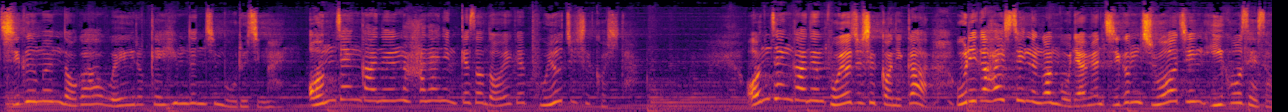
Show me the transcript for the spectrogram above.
지금은 너가 왜 이렇게 힘든지 모르지만 언젠가는 하나님께서 너에게 보여주실 것이다. 언젠가는 보여주실 거니까 우리가 할 수 있는 건 뭐냐면 지금 주어진 이곳에서,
